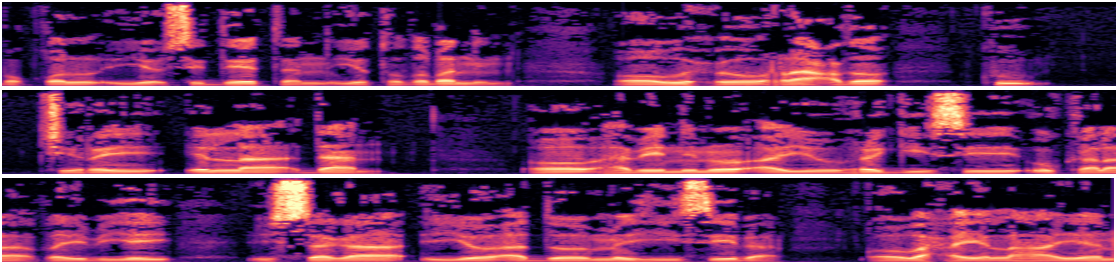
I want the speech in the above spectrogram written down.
boqol iyo siddeetan iyo toddoba nin oo wuxuu raacdo ku jiray ilaa daan oo habeennimo ayuu raggiisii u kala qaybiyey isaga iyo addoomihiisiiba oo waxay lahaayeen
